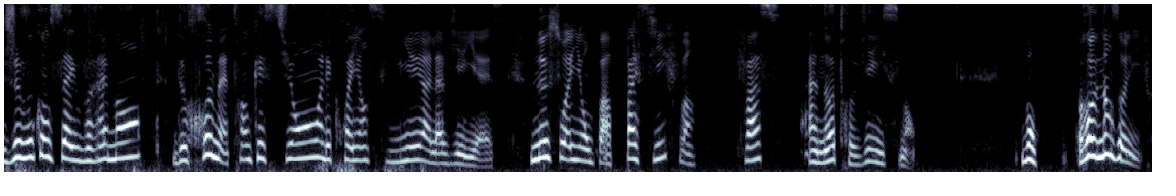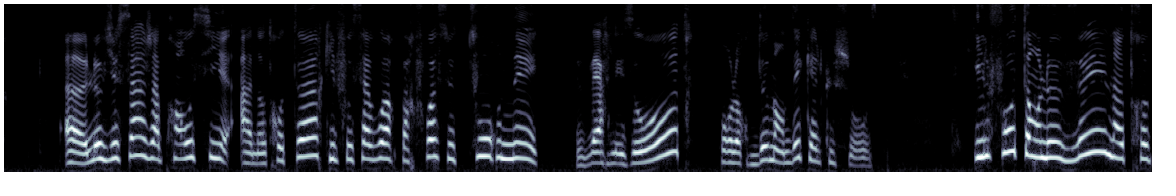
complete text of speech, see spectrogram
Je vous conseille vraiment de remettre en question les croyances liées à la vieillesse. Ne soyons pas passifs face à notre vieillissement. Bon, revenons au livre. Euh, le vieux sage apprend aussi à notre auteur qu'il faut savoir parfois se tourner vers les autres pour leur demander quelque chose. Il faut enlever notre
